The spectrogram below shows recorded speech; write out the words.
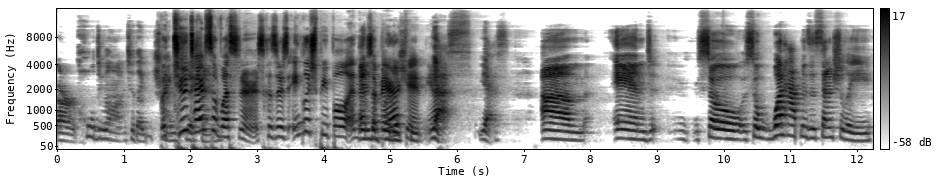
are holding on to like But two types of Westerners, because there's English people and there's the American. Yeah. Yes, yes. Um, and so so what happens essentially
